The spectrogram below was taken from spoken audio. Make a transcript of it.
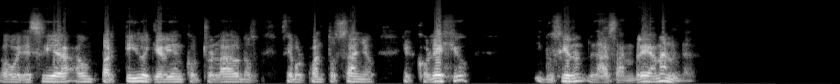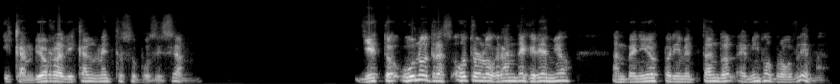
obedecía a un partido y que habían controlado no sé por cuántos años el colegio y pusieron la asamblea manda y cambió radicalmente su posición. Y esto uno tras otro los grandes gremios han venido experimentando el mismo problema.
